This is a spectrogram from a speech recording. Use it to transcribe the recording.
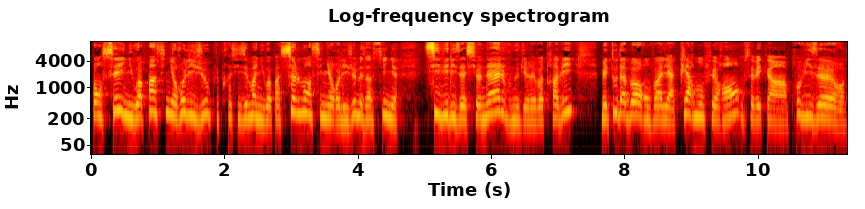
pensez. Il n'y voit pas un signe religieux, plus précisément, il n'y voit pas seulement un signe religieux, mais un signe civilisationnel. Vous nous direz votre avis. Mais tout d'abord, on va aller à Clermont-Ferrand. Vous savez qu'un proviseur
